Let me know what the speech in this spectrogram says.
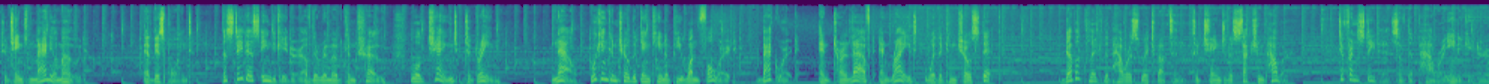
to change the manual mode. At this point, the status indicator of the remote control will change to green. Now, we can control the Genkinno P1 forward, backward, and turn left and right with the control stick. Double-click the power switch button to change the suction power. Different status of the power indicator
